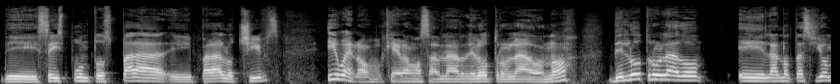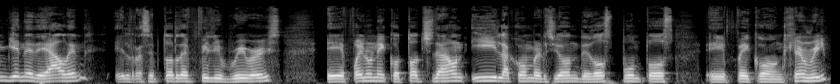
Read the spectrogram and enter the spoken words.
de 6 puntos para, eh, para los Chiefs. Y bueno, que vamos a hablar del otro lado, ¿no? Del otro lado, eh, la anotación viene de Allen, el receptor de Philip Rivers. Eh, fue en un eco touchdown y la conversión de dos puntos fue con Henry,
